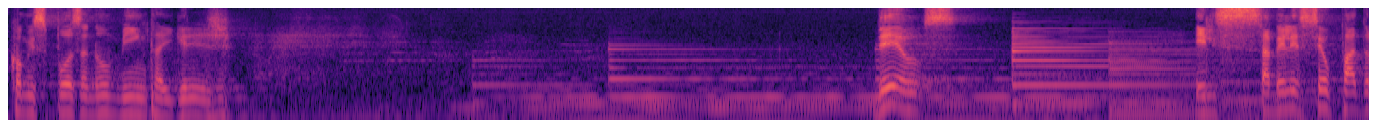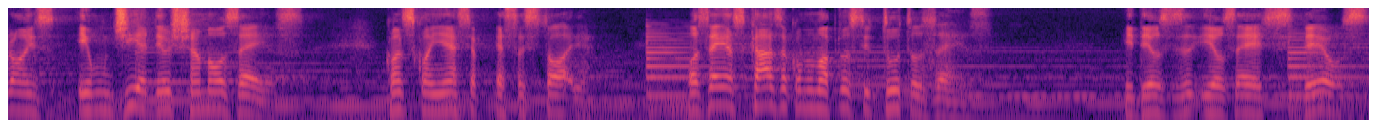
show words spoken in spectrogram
como esposa, não minta a igreja. Deus, Ele estabeleceu padrões, e um dia Deus chama Oséias. Quantos conhecem essa história? Oséias casa como uma prostituta, Oséias. E Deus e Oséias disse: Deus,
